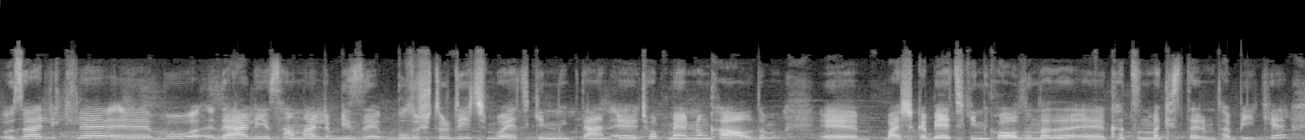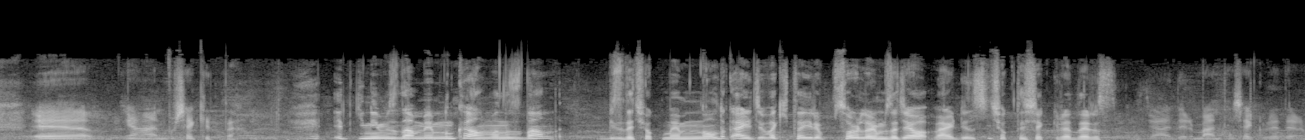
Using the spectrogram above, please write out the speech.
Özellikle e, bu değerli insanlarla bizi buluşturduğu için bu etkinlikten e, çok memnun kaldım. E, başka bir etkinlik olduğunda da e, katılmak isterim tabii ki. E, yani bu şekilde. Etkinliğimizden memnun kalmanızdan biz de çok memnun olduk. Ayrıca vakit ayırıp sorularımıza cevap verdiğiniz için çok teşekkür ederiz. Rica ederim ben teşekkür ederim.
